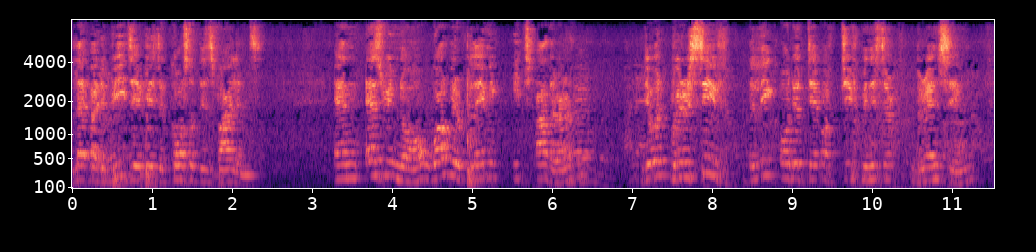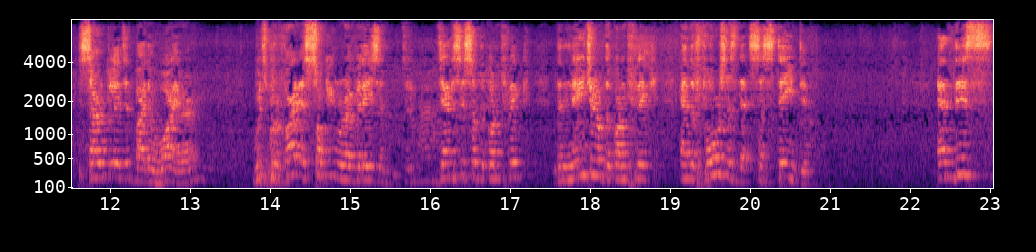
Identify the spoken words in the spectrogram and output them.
led by the BJP as the cause of this violence. And as we know, while we're blaming each other, were, we received the leaked audio tape of Chief Minister Biren Singh circulated by the wire, which provide a shocking revelation to the genesis of the conflict, the nature of the conflict, and the forces that sustained it. And this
